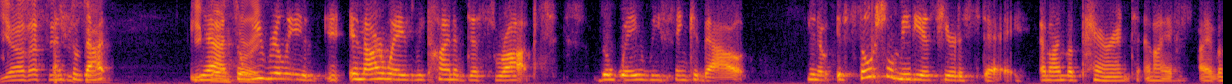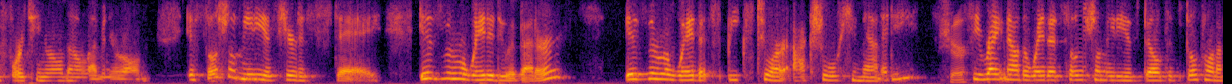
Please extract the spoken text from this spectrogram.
Yeah, that's interesting. And so that, Keep yeah, going, so we really, in our ways, we kind of disrupt the way we think about, you know, if social media is here to stay, and I'm a parent and I have I have a 14 year old and 11 year old, if social media is here to stay, is there a way to do it better? Is there a way that speaks to our actual humanity? Sure. See, right now, the way that social media is built, it's built on a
